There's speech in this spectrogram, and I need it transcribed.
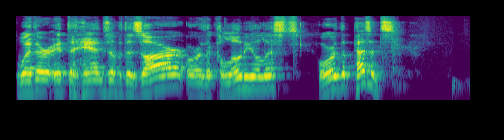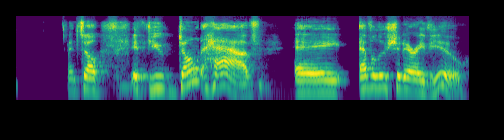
Whether at the hands of the czar or the colonialists or the peasants. And so if you don't have a evolutionary view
